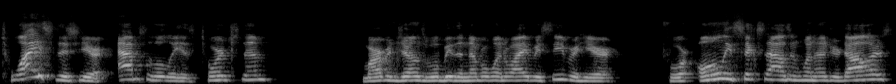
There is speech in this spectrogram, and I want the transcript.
twice this year, absolutely has torched them. Marvin Jones will be the number one wide receiver here for only $6,100.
